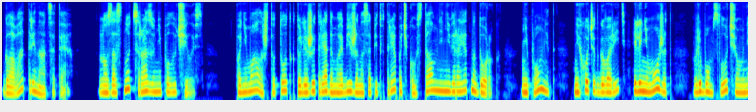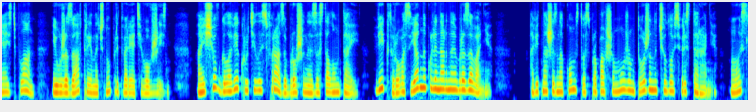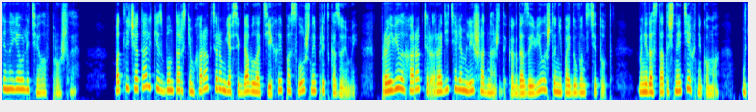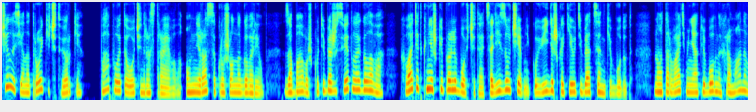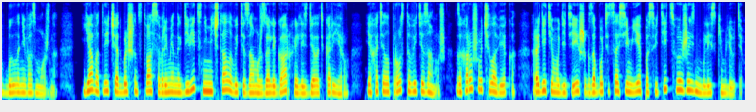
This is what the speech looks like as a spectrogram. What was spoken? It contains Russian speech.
Глава 13. Но заснуть сразу не получилось. Понимала, что тот, кто лежит рядом и обиженно сопит в тряпочку, стал мне невероятно дорог. Не помнит, не хочет говорить или не может. В любом случае у меня есть план, и уже завтра я начну притворять его в жизнь. А еще в голове крутилась фраза, брошенная за столом Таи. «Виктор, у вас явно кулинарное образование». А ведь наше знакомство с пропавшим мужем тоже началось в ресторане. Мысленно я улетела в прошлое. В отличие от Альки с бунтарским характером, я всегда была тихой, послушной, предсказуемой. Проявила характер родителям лишь однажды, когда заявила, что не пойду в институт. Мне достаточно и техникума. Училась я на тройке, четверке. Папу это очень расстраивало. Он не раз сокрушенно говорил. «За бабушку, у тебя же светлая голова. Хватит книжки про любовь читать, садись за учебник, увидишь, какие у тебя оценки будут. Но оторвать меня от любовных романов было невозможно. Я, в отличие от большинства современных девиц, не мечтала выйти замуж за олигарха или сделать карьеру. Я хотела просто выйти замуж, за хорошего человека, родить ему детейшек, заботиться о семье, посвятить свою жизнь близким людям.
